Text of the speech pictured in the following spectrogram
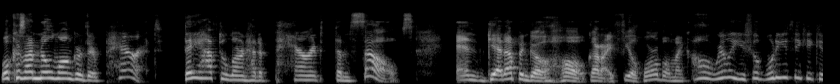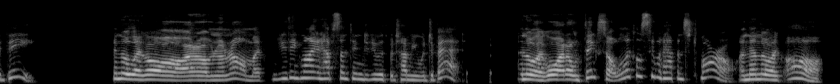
Well, because I'm no longer their parent. They have to learn how to parent themselves and get up and go, oh God, I feel horrible. I'm like, oh, really? You feel, what do you think it could be? And they're like, oh, I don't know. I'm like, do you think might have something to do with what time you went to bed? And they're like, well, I don't think so. I'm like, let's see what happens tomorrow. And then they're like, oh,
